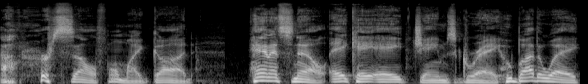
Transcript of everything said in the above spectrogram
out herself. Oh my God. Hannah Snell, aka James Gray, who, by the way,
